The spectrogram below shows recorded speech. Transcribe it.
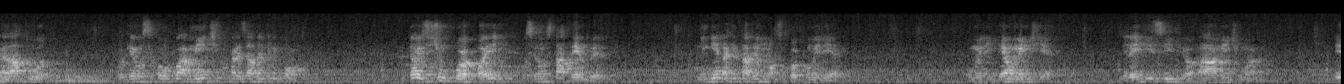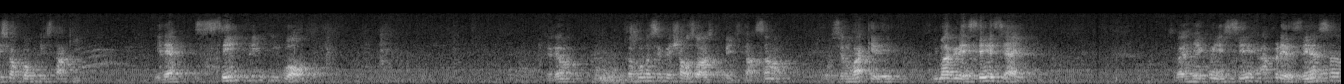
ela atua. Porque você colocou a mente focalizada naquele ponto. Então existe um corpo aí, você não está vendo ele. Ninguém daqui está vendo o nosso corpo como ele é como ele realmente é. Ele é invisível à mente humana. Esse é o corpo que está aqui. Ele é sempre igual. Entendeu? Então quando você fechar os olhos para meditação, você não vai querer emagrecer esse aí. Você vai reconhecer a presença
